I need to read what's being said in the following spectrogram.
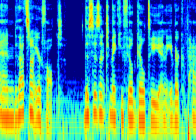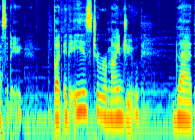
And that's not your fault. This isn't to make you feel guilty in either capacity, but it is to remind you that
